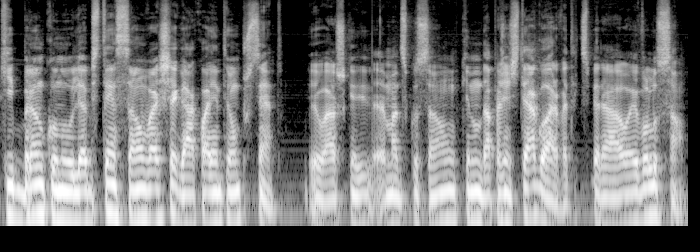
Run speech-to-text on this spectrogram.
que branco, nulo e abstenção vai chegar a 41%. Eu acho que é uma discussão que não dá pra gente ter agora, vai ter que esperar a evolução.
